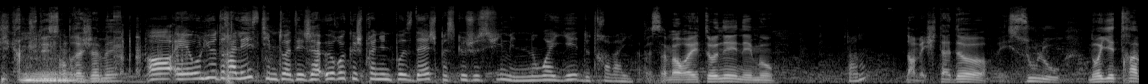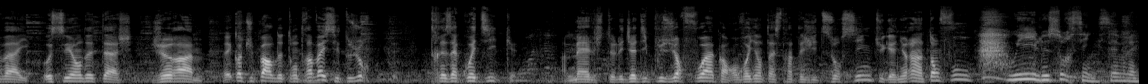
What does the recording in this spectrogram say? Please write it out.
Tu descendrais jamais Oh, et au lieu de râler, estime-toi déjà heureux que je prenne une pause déj parce que je suis mais noyée de travail. Ah bah, Ça m'aurait étonné, Nemo. Pardon? Non mais je t'adore, mais sous l'eau, noyé de travail, océan de tâches, je rame. Mais quand tu parles de ton travail, c'est toujours très aquatique. Mel, je te l'ai déjà dit plusieurs fois qu'en revoyant ta stratégie de sourcing, tu gagnerais un temps fou. Ah Oui, le sourcing, c'est vrai.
